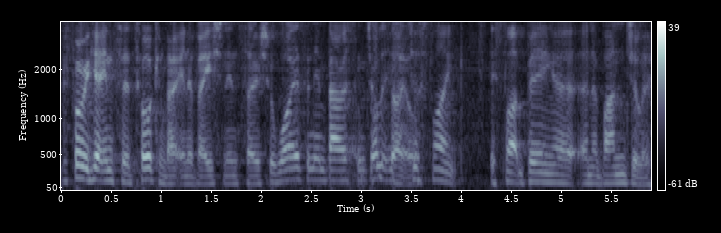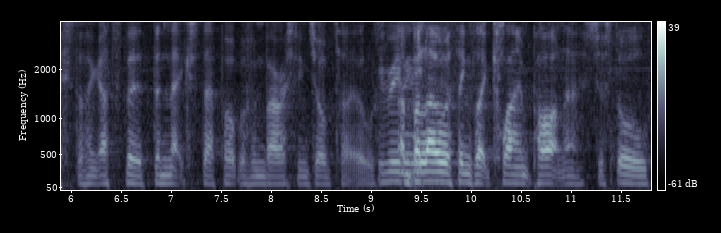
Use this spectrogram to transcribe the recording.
before we get into talking about innovation in social, why is it an embarrassing job Well, title? it's just like it's like being a, an evangelist. I think that's the, the next step up of embarrassing job titles. Really and below are things like client partner. It's just all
